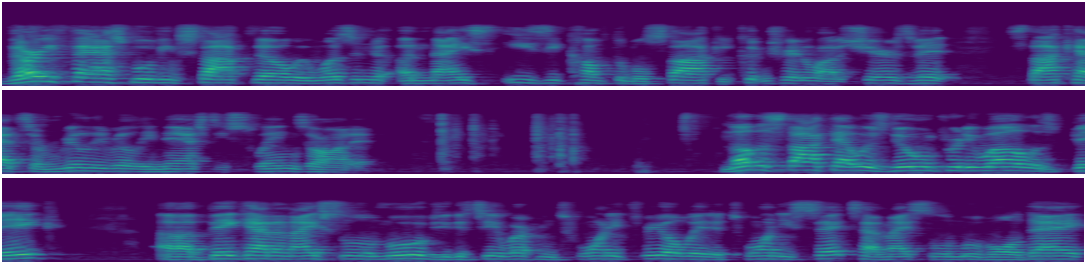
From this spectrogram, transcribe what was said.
Very fast moving stock though. It wasn't a nice, easy, comfortable stock. You couldn't trade a lot of shares of it. Stock had some really, really nasty swings on it. Another stock that was doing pretty well is Big. Uh, Big had a nice little move. You can see it went from 23 all the way to 26. Had a nice little move all day.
